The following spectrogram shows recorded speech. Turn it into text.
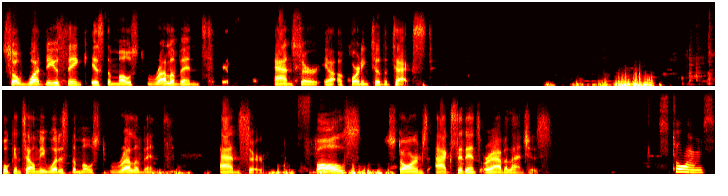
So what do you think is the most relevant answer uh, according to the text? Who can tell me what is the most relevant answer? Falls, storms, accidents, or avalanches? Storms.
